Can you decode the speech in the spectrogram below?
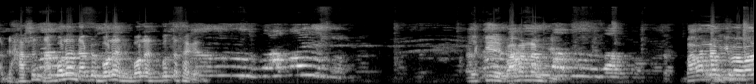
আপনি হাসেন না বলেন আপনি বলেন বলেন বলতে থাকেন। তাহলে কি বাবার নাম কি? বাবার নাম কি বাবা?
